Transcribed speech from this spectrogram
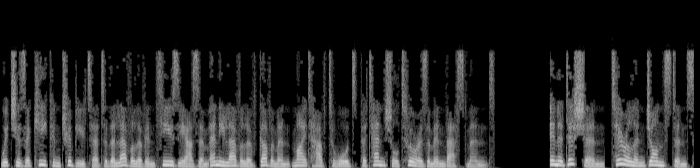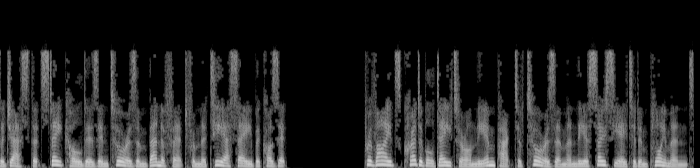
which is a key contributor to the level of enthusiasm any level of government might have towards potential tourism investment. In addition, Tyrrell and Johnston suggest that stakeholders in tourism benefit from the TSA because it provides credible data on the impact of tourism and the associated employment,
